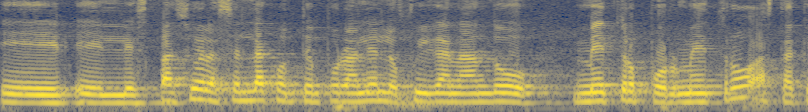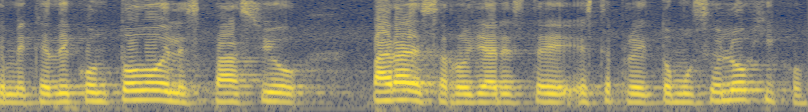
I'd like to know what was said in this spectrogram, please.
el espacio de la celda contemporánea lo fui ganando metro por metro hasta que me quedé con todo el espacio para desarrollar este, este proyecto museológico,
